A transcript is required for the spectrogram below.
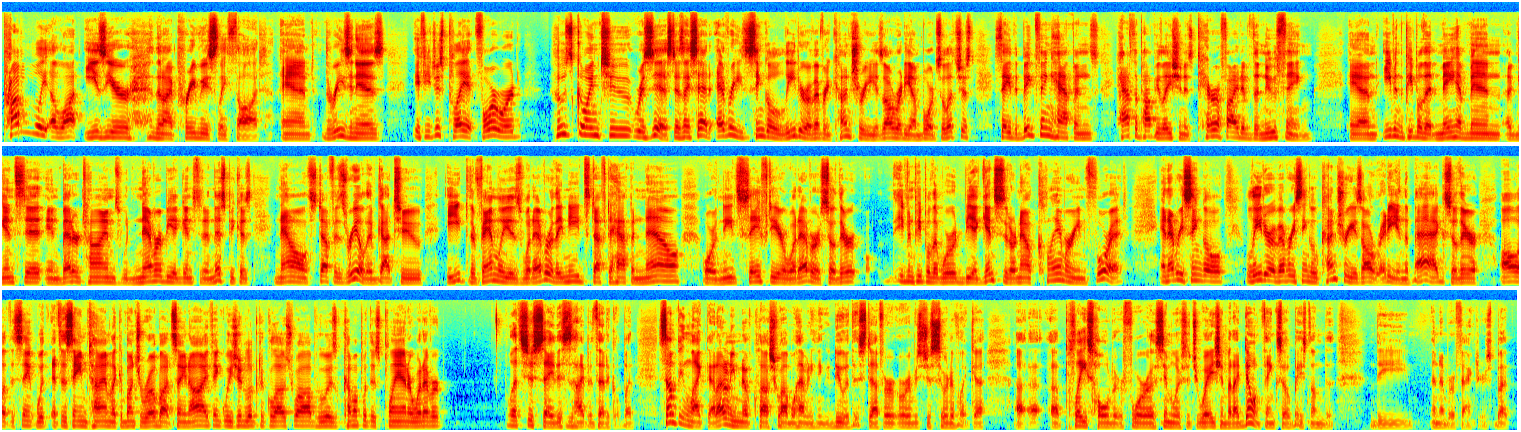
probably a lot easier than I previously thought. And the reason is, if you just play it forward, who's going to resist? As I said, every single leader of every country is already on board. So let's just say the big thing happens, half the population is terrified of the new thing, and even the people that may have been against it in better times would never be against it in this because now stuff is real. They've got to eat. Their family is whatever. They need stuff to happen now or need safety or whatever. So they're even people that would be against it are now clamoring for it. And every single leader of every single country is already in the bag. So they're all at the same with at the same time, like a bunch of robots saying, "Oh, I think we should look to Klaus Schwab, who has come up with this plan or whatever." Let's just say this is hypothetical, but something like that. I don't even know if Klaus Schwab will have anything to do with this stuff, or, or it was just sort of like a, a, a placeholder for a similar situation. But I don't think so, based on the the a number of factors. But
